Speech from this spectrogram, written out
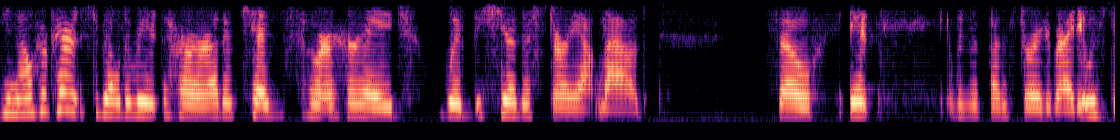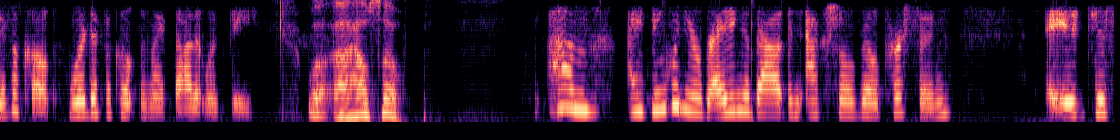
you know, her parents to be able to read it to her, other kids who are her age would hear this story out loud. So it it was a fun story to write. It was difficult, more difficult than I thought it would be. Well, uh, how so? Um, I think when you're writing about an actual real person, it just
